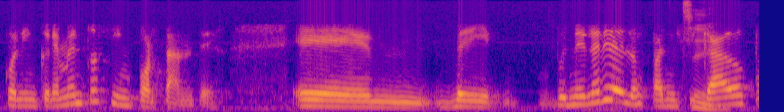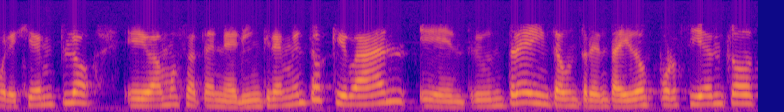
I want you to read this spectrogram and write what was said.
con incrementos importantes. Eh, en el área de los panificados, por ejemplo, eh, vamos a tener incrementos que van entre un 30 un 32%,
